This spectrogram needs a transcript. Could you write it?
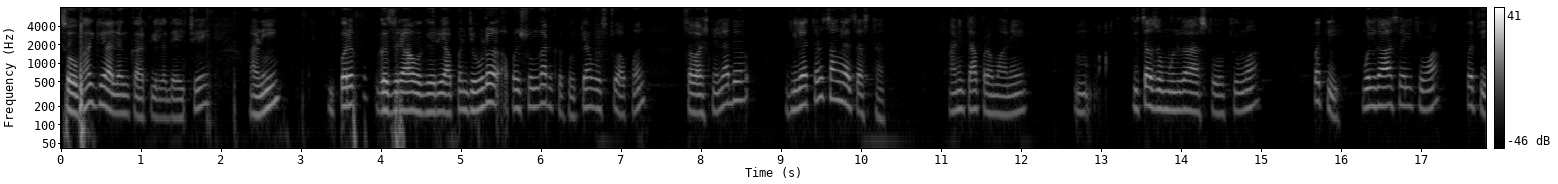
सौभाग्य अलंकार तिला द्यायचे. आणि परत गजरा वगैरे आपण जेवढं आपण शृंगार करतो त्या वस्तू आपण सवाष्णीला देव दिल्या तर चांगल्याच असतात. आणि त्याप्रमाणे तिचा जो मुलगा असतो किंवा पती मुलगा असेल किंवा पती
